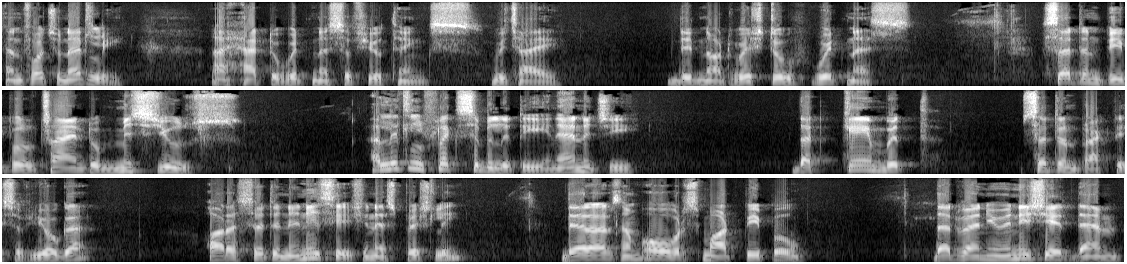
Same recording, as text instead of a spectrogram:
unfortunately, I had to witness a few things which I did not wish to witness. Certain people trying to misuse a little flexibility in energy that came with certain practice of yoga or a certain initiation especially. There are some over smart people that when you initiate them,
